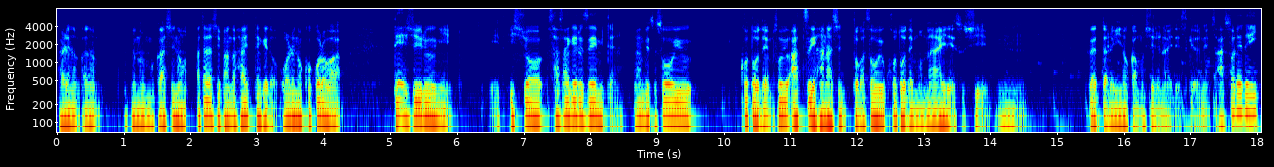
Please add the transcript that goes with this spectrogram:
あれなんかな。その昔の新しいバンド入ったけど、俺の心は、デイジールに一生捧げるぜ、みたいな。別にそういうことで、そういう熱い話とかそういうことでもないですし、うん。そうやったらいいのかもしれないですけどね。あ、それで一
